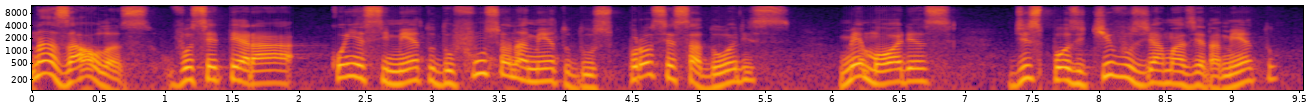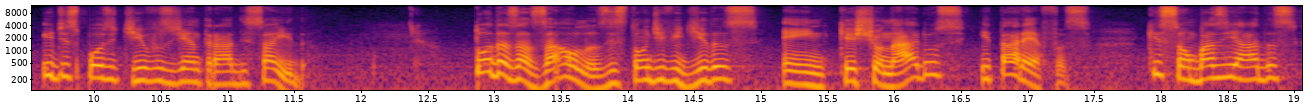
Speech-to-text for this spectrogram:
Nas aulas, você terá conhecimento do funcionamento dos processadores, memórias, dispositivos de armazenamento e dispositivos de entrada e saída. Todas as aulas estão divididas em questionários e tarefas, que são baseadas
